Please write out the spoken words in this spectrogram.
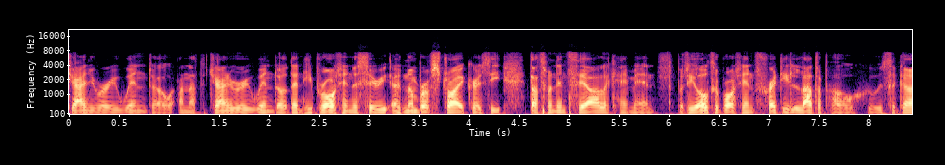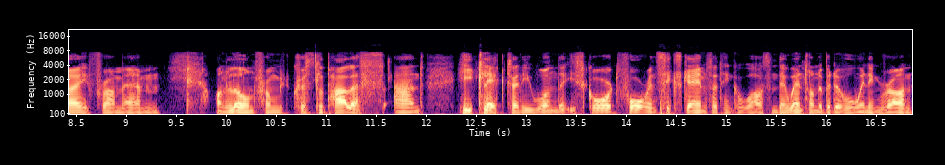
January window. And at the January window, then he brought in a series, a number of strikers. He that's when Inciala came in, but he also brought in Freddie Ladapo, who was the guy from um, on loan from Crystal Palace, and he clicked and he won. The, he scored four in six games, I think it was, and they went on a bit of a winning run.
